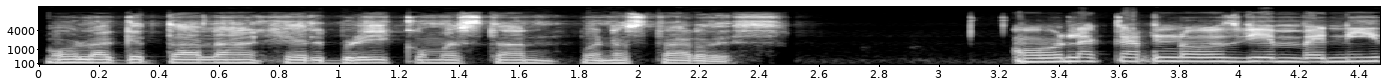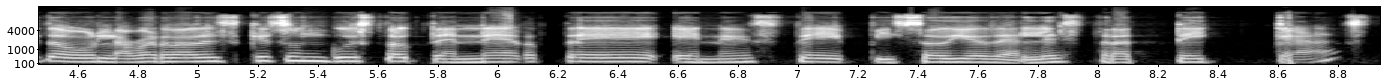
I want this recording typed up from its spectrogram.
Hola, ¿qué tal Ángel? Bri, ¿cómo están? Buenas tardes. Hola Carlos, bienvenido. La verdad es que es un gusto tenerte en este episodio de Alestra Techcast.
